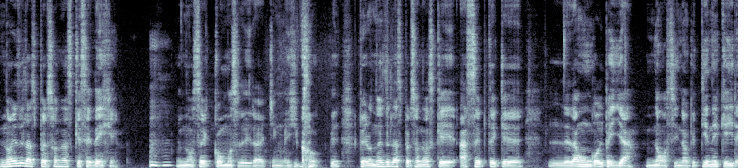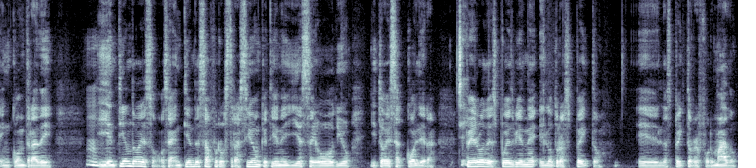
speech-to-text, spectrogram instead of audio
no es de las personas que se deje, no sé cómo se dirá aquí en México, pero no es de las personas que acepte que le dan un golpe y ya. No, sino que tiene que ir en contra de. Y entiendo eso, o sea, entiendo esa frustración que tiene y ese odio y toda esa cólera. Pero después viene el otro aspecto, el aspecto reformado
